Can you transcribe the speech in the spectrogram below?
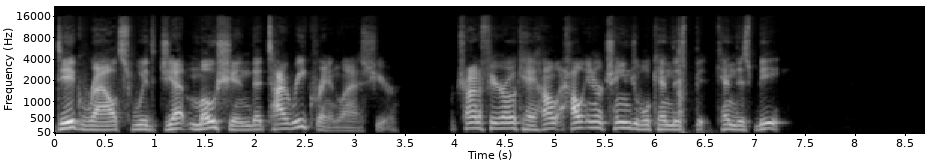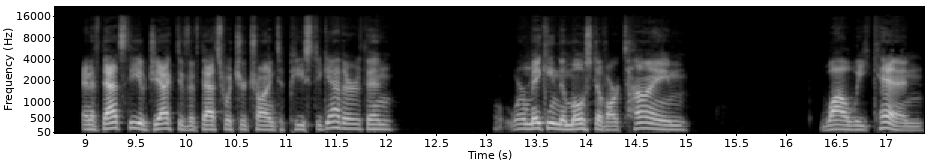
dig routes with jet motion that Tyreek ran last year. We're trying to figure okay, how how interchangeable can this be, can this be? And if that's the objective, if that's what you're trying to piece together, then we're making the most of our time while we can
